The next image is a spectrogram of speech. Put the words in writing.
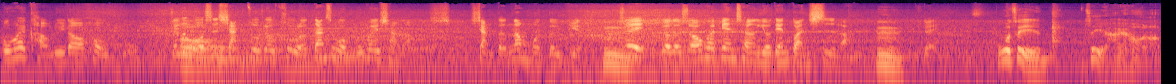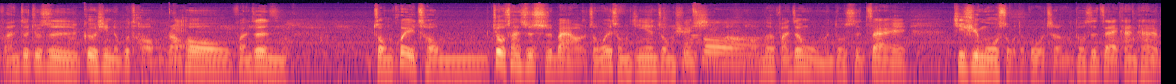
不会考虑到后果，就是我是想做就做了，但是我不会想想的那么的远，嗯所以有的时候会变成有点短视啦。嗯，对，不过这也这也还好啦，反正这就是个性的不同，然后反正总会从就算是失败好了，总会从经验中学习嘛。那反正我们都是在继续摸索的过程，都是在看看嗯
